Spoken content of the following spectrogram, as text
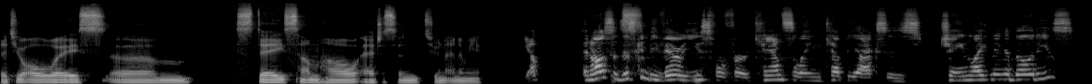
that you always um, stay somehow adjacent to an enemy. Yep. And also, this can be very useful for canceling Kepiax's chain lightning abilities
